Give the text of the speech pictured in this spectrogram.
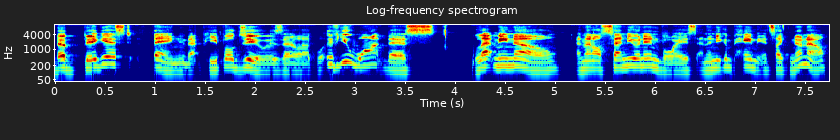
The biggest thing that people do is they're like, well, if you want this, let me know, and then I'll send you an invoice, and then you can pay me. It's like, no, no.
